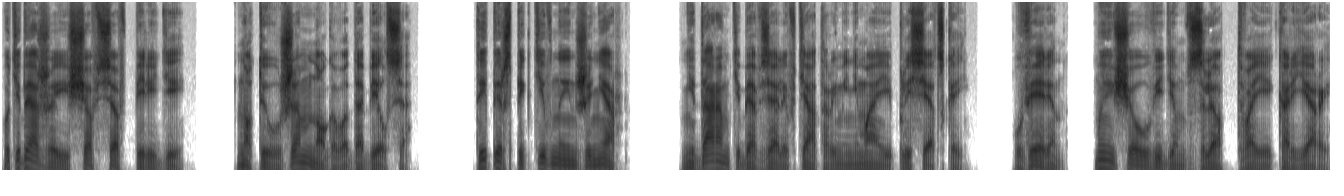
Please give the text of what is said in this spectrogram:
У тебя же еще все впереди. Но ты уже многого добился. Ты перспективный инженер, Недаром тебя взяли в театр имени Майи Плесецкой. Уверен, мы еще увидим взлет твоей карьеры.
